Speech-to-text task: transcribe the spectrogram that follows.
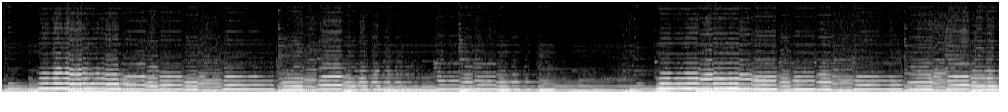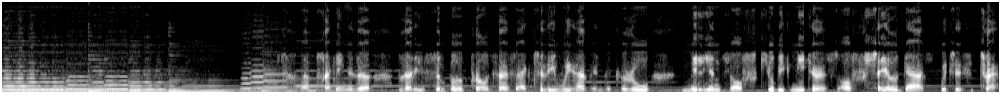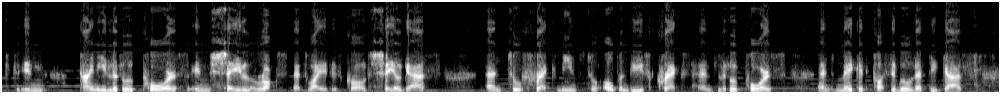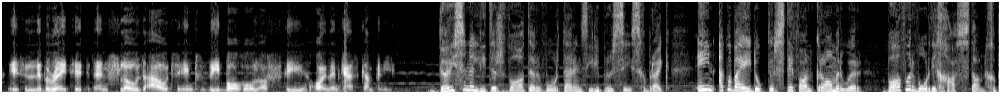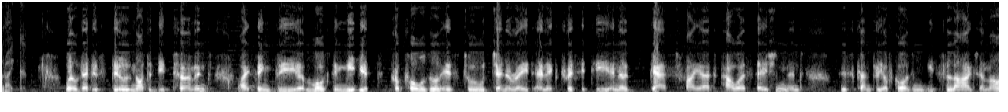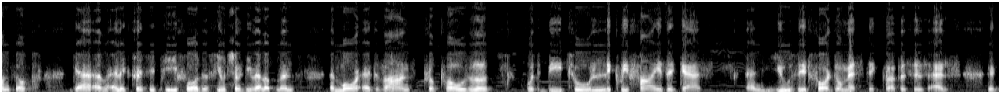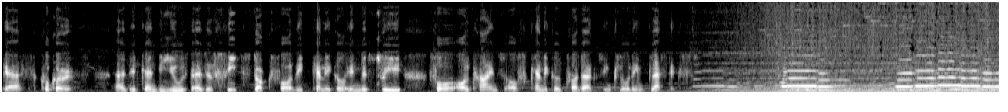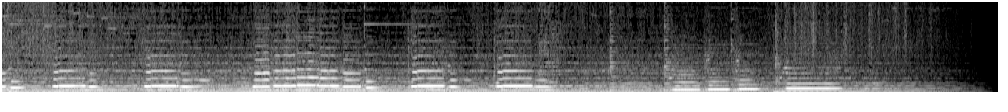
Um, fracking is a very simple process. Actually, we have in the Karoo millions of cubic meters of shale gas, which is trapped in tiny little pores in shale rocks. That's why it is called shale gas. And to frack means to open these cracks and little pores and make it possible that the gas is liberated and flows out into the borehole of the oil and gas company. Duisende liters water word tydens hierdie proses gebruik en ek wil by Dr Stefan Kramer hoor waarvoor word die gas dan gebruik? Well, that is still not determined. I think the most immediate proposal is to generate electricity in a gas-fired power station and this country, of course, needs large amounts of electricity for the future developments. A more advanced proposal would be to liquefy the gas and use it for domestic purposes as a gas cooker and it can be used as a feedstock for the chemical industry for all kinds of chemical products including plastics.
